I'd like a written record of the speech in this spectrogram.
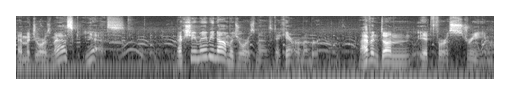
and Majora's Mask? Yes. Actually, maybe not Majora's Mask. I can't remember. I haven't done it for a stream.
